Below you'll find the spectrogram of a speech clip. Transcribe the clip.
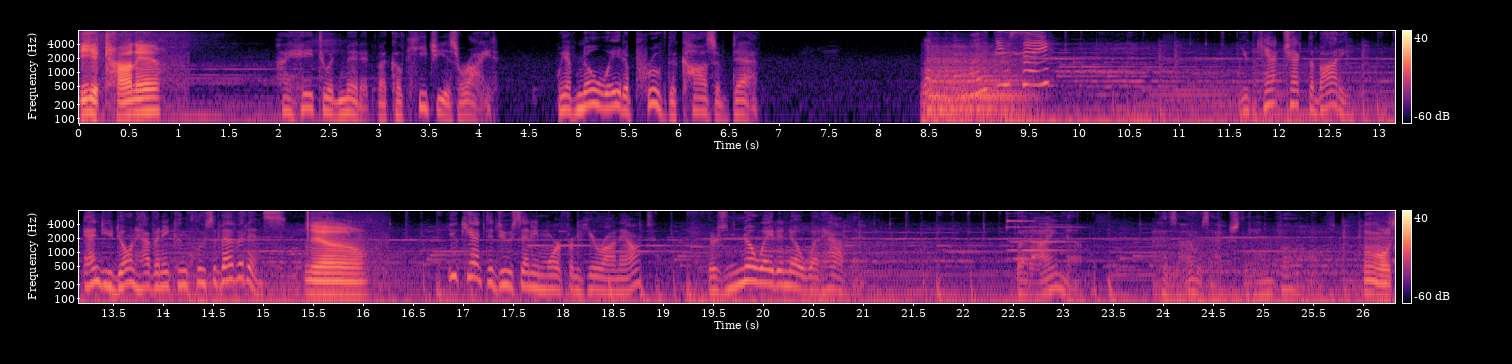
Iyakane? I hate to admit it, but Kokichi is right. We have no way to prove the cause of death. What did you say? You can't check the body, and you don't have any conclusive evidence. Yeah. You can't deduce any more from here on out. There's no way to know what happened. But I know, because I was actually involved.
